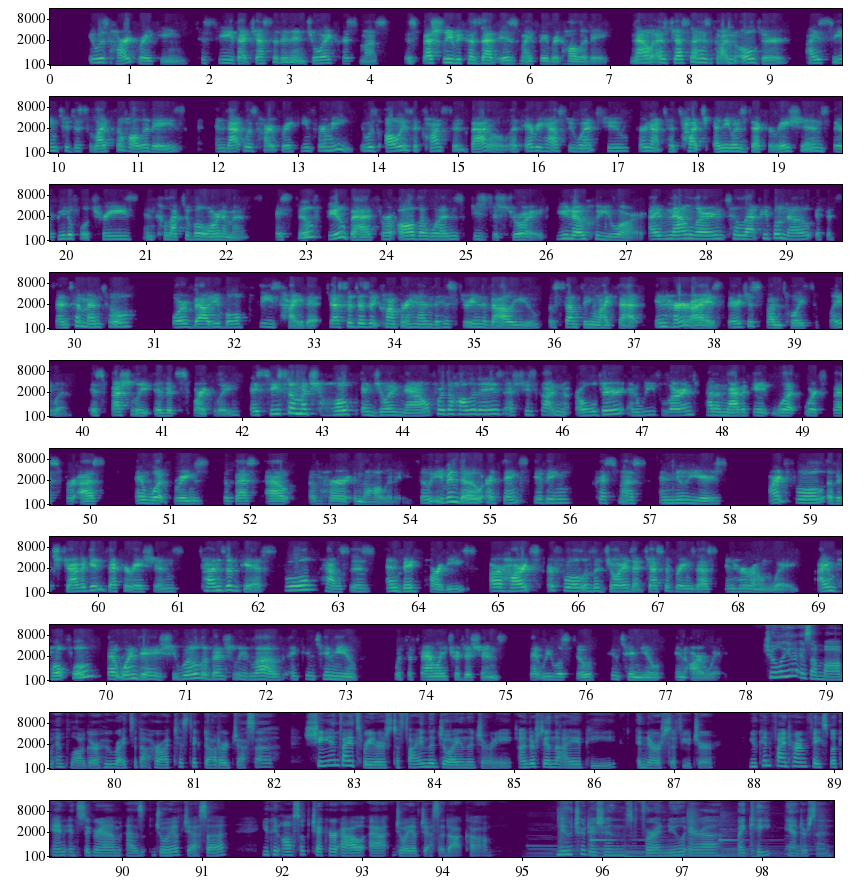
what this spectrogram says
it was heartbreaking to see that Jessa didn't enjoy Christmas, especially because that is my favorite holiday. Now, as Jessa has gotten older, I seem to dislike the holidays, and that was heartbreaking for me. It was always a constant battle at every house we went to, her not to touch anyone's decorations, their beautiful trees, and collectible ornaments. I still feel bad for all the ones she's destroyed. You know who you are. I've now learned to let people know if it's sentimental or valuable, please hide it. Jessa doesn't comprehend the history and the value of something like that. In her eyes, they're just fun toys to play with especially if it's sparkly. I see so much hope and joy now for the holidays as she's gotten older and we've learned how to navigate what works best for us and what brings the best out of her in the holidays. So even though our Thanksgiving, Christmas, and New Year's aren't full of extravagant decorations, tons of gifts, full houses, and big parties, our hearts are full of the joy that Jessa brings us in her own way. I'm hopeful that one day she will eventually love and continue with the family traditions that we will still continue in our way. Julia is a mom and blogger who writes about her autistic daughter, Jessa. She invites readers to find the joy in the journey, understand the IEP, and nourish the future. You can find her on Facebook and Instagram as Joy of Jessa. You can also check her out at joyofjessa.com. New Traditions for a New Era by Kate Anderson.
